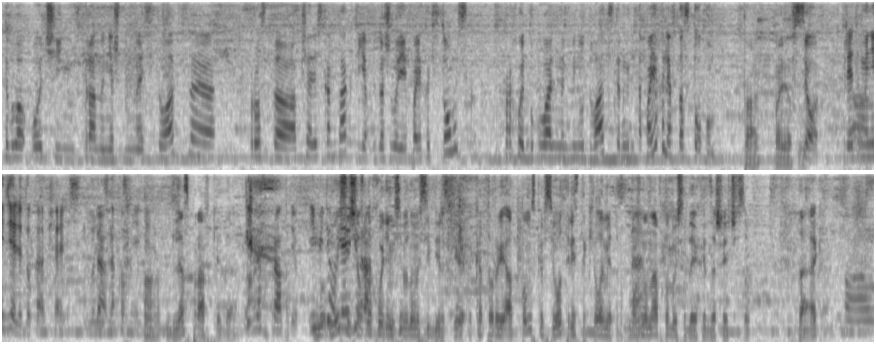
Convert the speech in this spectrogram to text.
Это была очень странная, неожиданная ситуация. Просто общались ВКонтакте, я предложила ей поехать в Томск. Проходит буквально минут 20, она говорит, а поехали автостопом? Так, понятно. Все, При этом А. мы неделю только общались, были Да. знакомы неделю. Ага, Для справки, да. для справки. И Мы- видела мы сейчас находимся в Новосибирске, который от Томска всего 300 километров. Да. Можно на автобусе доехать за 6 часов. Так, А,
